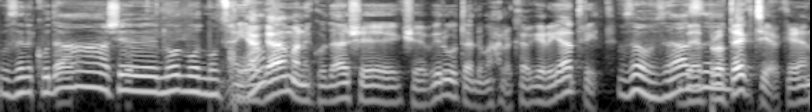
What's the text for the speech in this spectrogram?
וזו נקודה שמאוד מאוד מאוד זכורה. היה גם הנקודה שכשהעבירו אותה למחלקה גריאטרית, זהו, זה אז... בפרוטקציה, כן?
